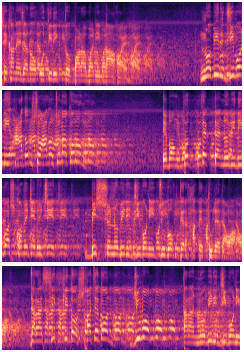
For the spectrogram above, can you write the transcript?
সেখানে যেন অতিরিক্ত বাড়াবাড়ি না হয়। নবীর জীবনী আদর্শ আলোচনা করুন এবং প্রত্যেকটা নবী দিবস কমিটির উচিত বিশ্ব নবীর জীবনী যুবকদের হাতে তুলে দেওয়া। যারা শিক্ষিত, সচেতন যুবক, তারা নবীর জীবনী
